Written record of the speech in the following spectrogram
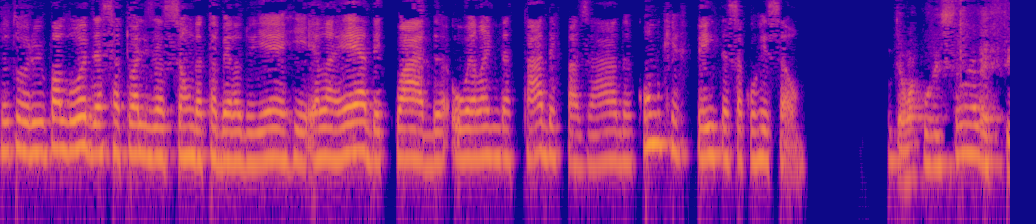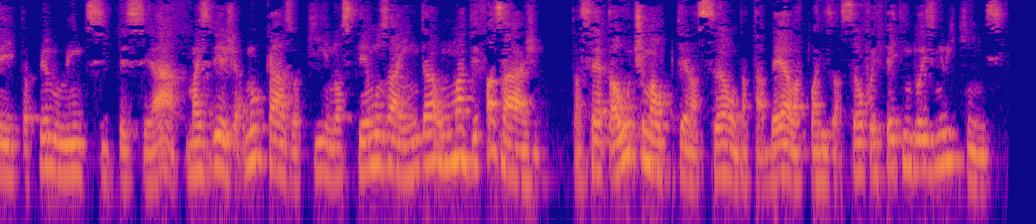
Doutor, e o valor dessa atualização da tabela do IR, ela é adequada ou ela ainda está defasada? Como que é feita essa correção? Então, a correção ela é feita pelo índice PCA, mas veja, no caso aqui, nós temos ainda uma defasagem, tá certo? A última alteração da tabela, atualização, foi feita em 2015.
